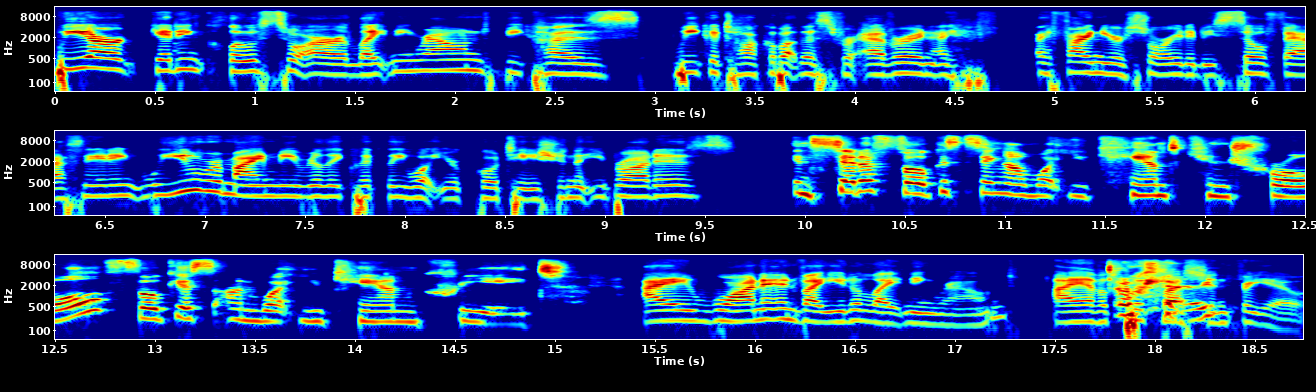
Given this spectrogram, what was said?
we are getting close to our lightning round because we could talk about this forever and i i find your story to be so fascinating will you remind me really quickly what your quotation that you brought is Instead of focusing on what you can't control, focus on what you can create. I want to invite you to lightning round. I have a quick Okay. question for you.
